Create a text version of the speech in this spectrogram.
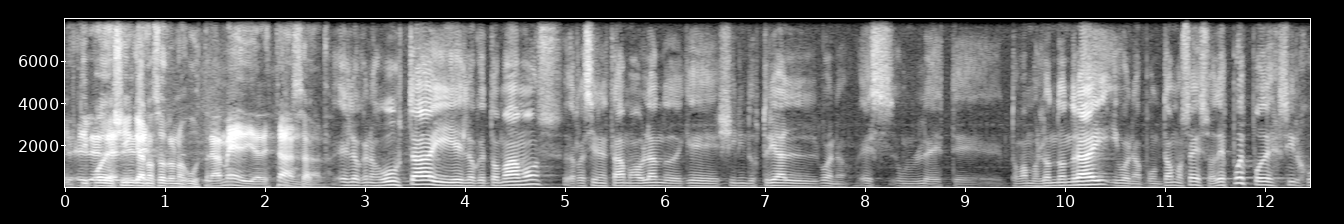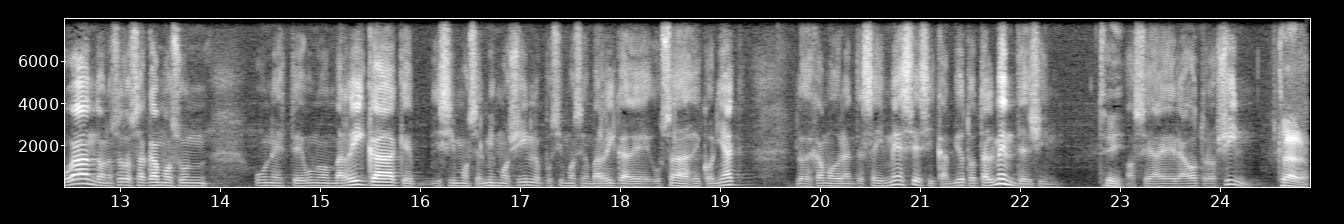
El tipo de gin que a nosotros nos gusta. La media, el estándar. Exacto. Es lo que nos gusta y es lo que tomamos. Recién estábamos hablando de que gin industrial, bueno, es un, este, tomamos London Dry y bueno, apuntamos a eso. Después podés ir jugando. Nosotros sacamos un, un este, uno en barrica, que hicimos el mismo gin, lo pusimos en barrica de usadas de coñac, lo dejamos durante seis meses y cambió totalmente el gin. Sí. O sea, era otro gin. Claro.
